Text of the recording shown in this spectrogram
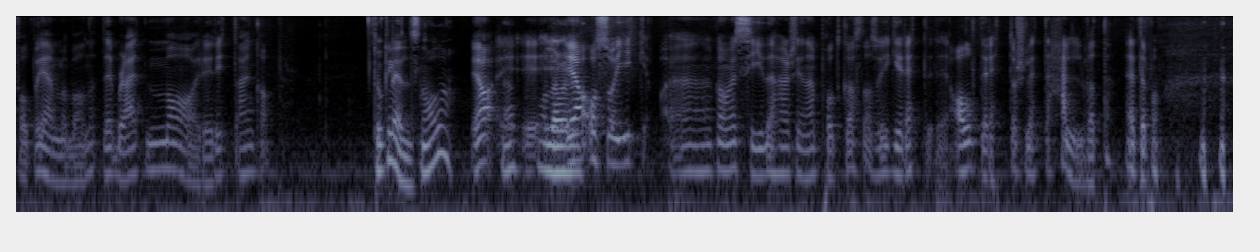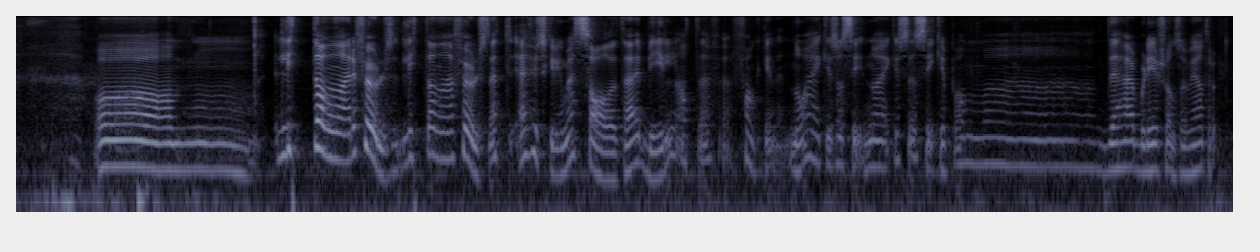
fall på hjemmebane. Det ble et mareritt av en kamp. Tok ledelsen òg, da. Ja, ja, og, da... ja, og så gikk eh, Kan vi si det her siden det er podkast, så gikk rett, alt rett og slett til helvete etterpå. og mm, litt av den der følelsen, litt av den der følelsen Jeg husker ikke om jeg sa dette her i bilen, at eh, fanken, nå er jeg ikke så, nå er jeg ikke så sikker på om uh, det her blir sånn som vi har trodd.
